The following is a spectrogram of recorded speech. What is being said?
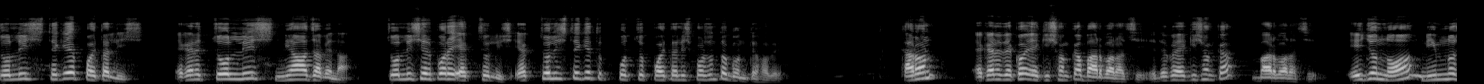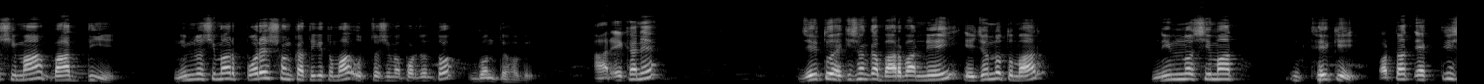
চল্লিশ থেকে পঁয়তাল্লিশ, এখানে চল্লিশ নেওয়া যাবে না। চল্লিশের পরে একচল্লিশ একচল্লিশ থেকে পঁয়তাল্লিশ পর্যন্ত গুনতে হবে। কারণ এখানে দেখো একই সংখ্যা বারবার আছে। এ দেখো একই সংখ্যা বারবার আছে। এই জন্য নিম্ন সীমা বাদ দিয়ে, নিম্ন সীমার পরের সংখ্যা থেকে তোমার উচ্চ সীমা পর্যন্ত গুনতে হবে। আর এখানে যেহেতু একই সংখ্যা বারবার নেই এই জন্য তোমার নিম্ন সীমা থেকে, অর্থাৎ একত্রিশ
